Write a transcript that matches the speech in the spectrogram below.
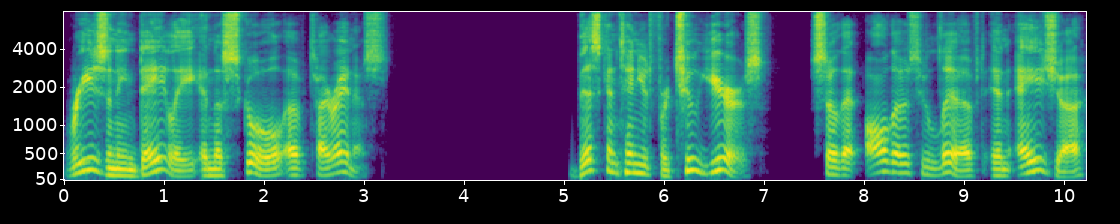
reasoning daily in the school of Tyrannus. This continued for two years, so that all those who lived in Asia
